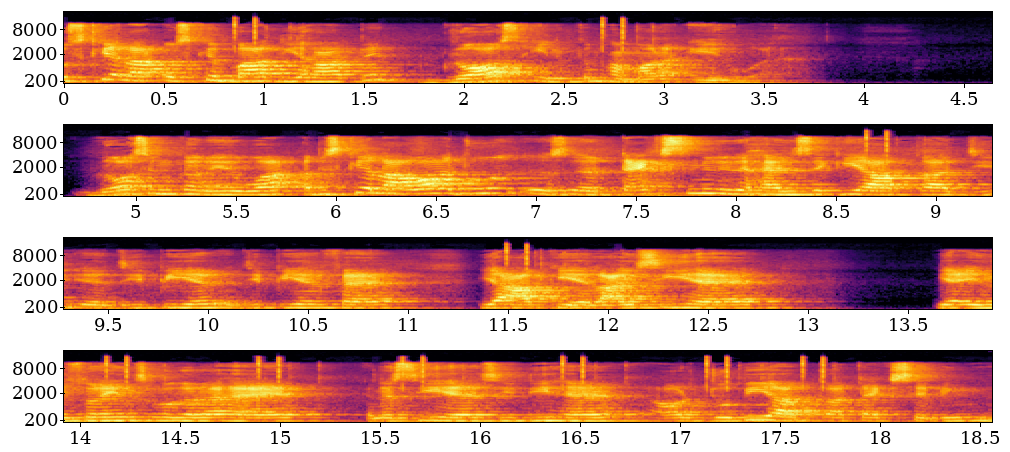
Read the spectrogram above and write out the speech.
उसके अलावा उसके बाद यहाँ पे ग्रॉस इनकम हमारा ए हुआ है। ग्रॉस इनकम ये हुआ। अब इसके अलावा जो टैक्स में है, जैसे कि आपका G P F G P F है, या आपकी एल आई सी है, या इंश्योरेंस वगैरह है एन एस सी है सी डी है, और जो भी आपका टैक्स सेविंग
